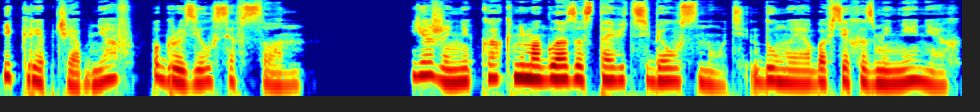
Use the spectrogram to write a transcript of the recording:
и, крепче обняв, погрузился в сон. Я же никак не могла заставить себя уснуть, думая обо всех изменениях,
